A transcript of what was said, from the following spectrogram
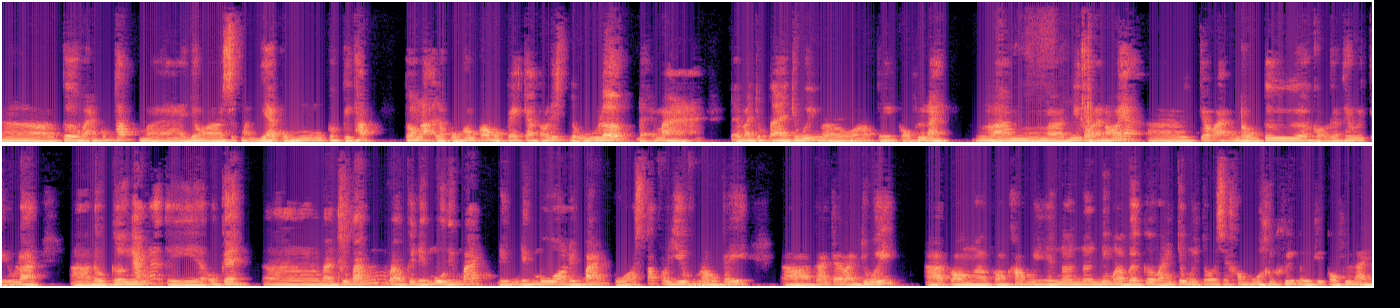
Uh, cơ bản cũng thấp mà do uh, sức mạnh giá cũng cực kỳ thấp. Tóm lại là cũng không có một cái catalyst đủ lớn để mà để mà chúng ta chú ý vào cái cổ phiếu này. Là như tôi đã nói á, các bạn đầu tư gọi là theo cái kiểu là à, đầu cơ ngắn á, thì ok. À, bạn cứ bán vào cái điểm mua điểm bán điểm điểm mua điểm bán của stock value cũng là một cái à, cái các bạn chú ý. À, còn à, còn không thì nên, nên nhưng mà về cơ bản chung thì tôi sẽ không mua khuyến nghị cái cổ phiếu này.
